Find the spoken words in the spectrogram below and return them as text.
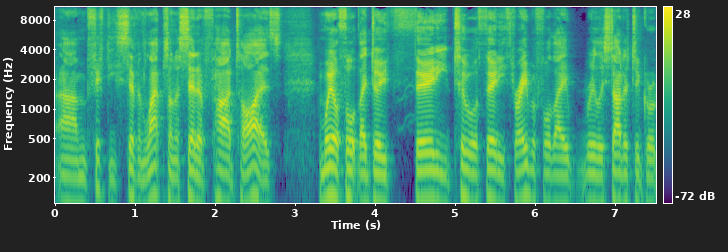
Um, 57 laps on a set of hard tyres. And we all thought they'd do 32 or 33 before they really started to gr-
